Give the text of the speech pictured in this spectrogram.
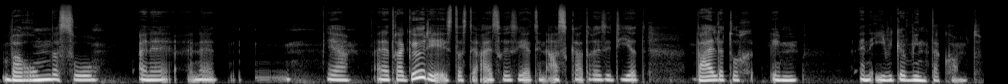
warum das so eine, eine, ja, eine Tragödie ist, dass der Eisriese jetzt in Asgard residiert, weil dadurch eben ein ewiger Winter kommt.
